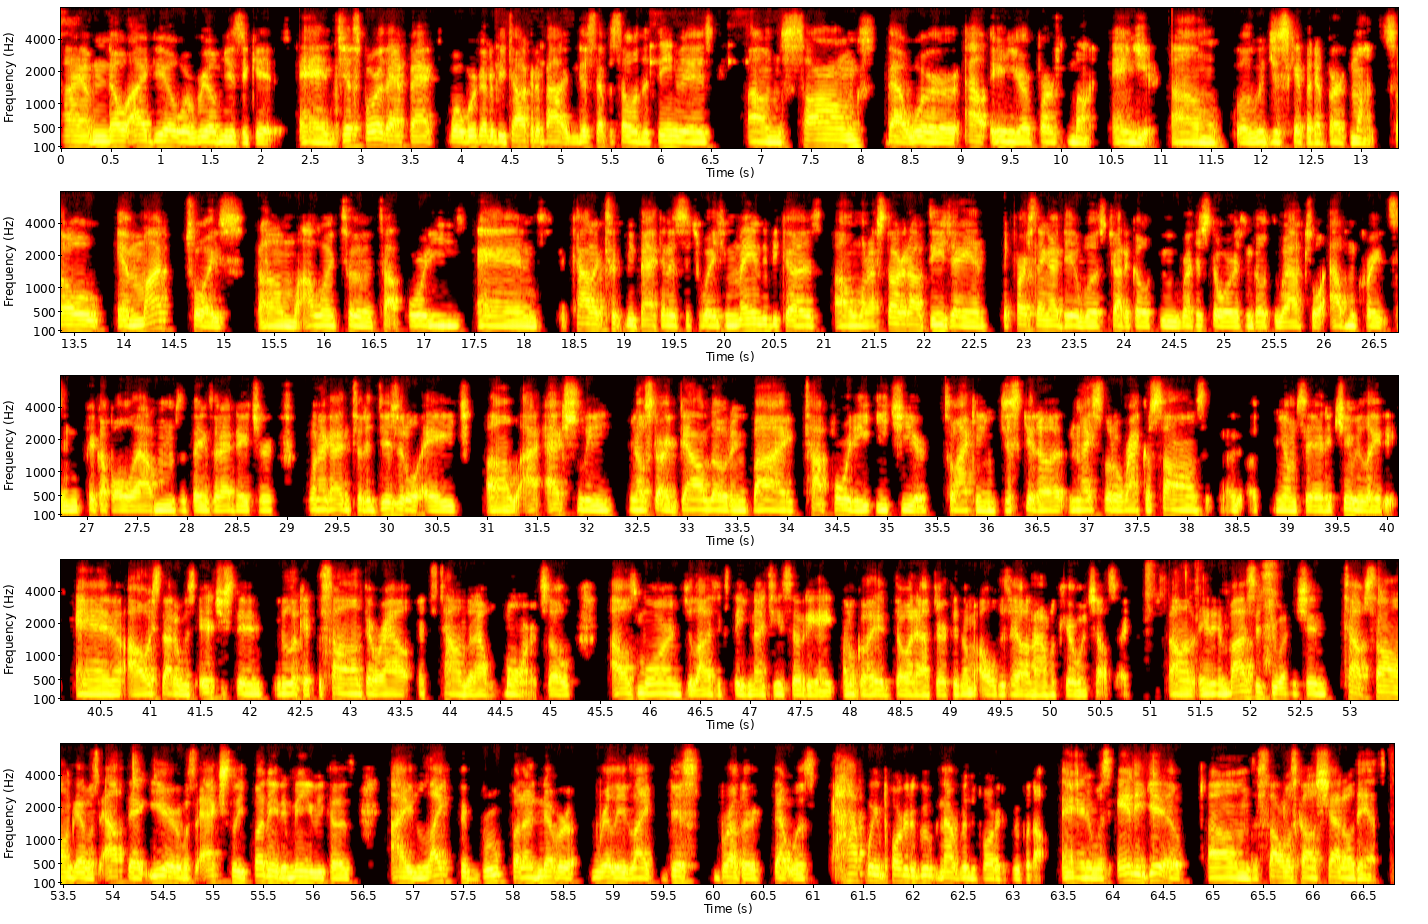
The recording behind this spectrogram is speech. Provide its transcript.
I have no idea what real music is. And just for that fact, what we're going to be talking about in this episode, the theme is um, songs that were out in your birth month and year. Um, well, we just skip it a birth month. So in my choice, um, I went to top 40s and it kind of took me back in the situation mainly because, um, when I started out DJing, the first thing I did was try to go through record stores and go through actual album crates and pick up old albums and things of that nature. When I got into the digital age, um, I actually, you know, started downloading by top 40 each year so I can just get a nice little rack of songs, uh, uh you know what I'm saying, accumulated. And I always thought it was interesting to look at the songs that were out at the time that I was born. So I was born July 16, 1978. I'm gonna go ahead and throw it out there because I'm old as hell and I don't care what y'all say. Um, and in my situation, top song that was out that year was actually funny to me because I liked the group, but I never really liked this brother that was halfway part of the group, not really part of the group at all. And it was Andy Gibb. Um, the song was called Shadow Dance.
